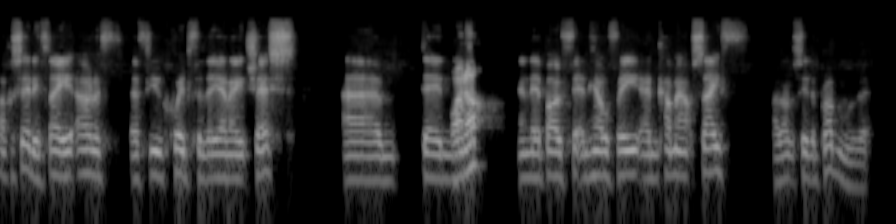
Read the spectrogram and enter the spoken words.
like I said, if they earn a, f- a few quid for the NHS, um, then why not? And they're both fit and healthy and come out safe. I don't see the problem with it.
